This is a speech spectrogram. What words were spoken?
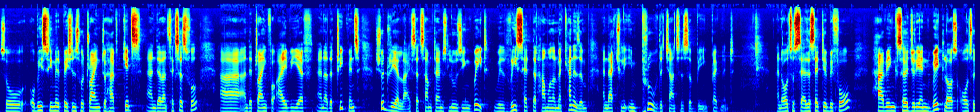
So obese female patients who are trying to have kids and they're unsuccessful, uh, and they're trying for IVF and other treatments should realize that sometimes losing weight will reset that hormonal mechanism and actually improve the chances of being pregnant. And also, as I said to you before, having surgery and weight loss also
